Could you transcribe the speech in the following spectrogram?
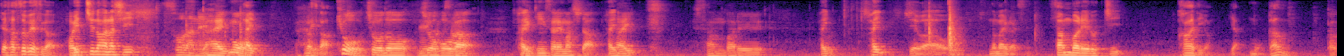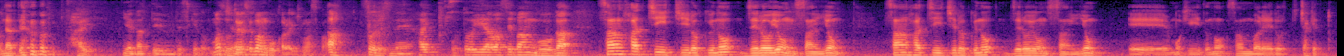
では早速ですが、はい。別注の話。そうだね。はいもう、はい。いきますか。はい。今日ちょうど情報が解禁されました。はい。サンバレーはい。はい。では名前がですね。サンバレーロッチカーディガン。いやもうガウン。ガウン。なって。はいいやなっているんですけど。まずお問い合わせ番号からいきますか。あそうですね。はい。お問い合わせ番号が3816の0434 3816の0434えー、モヒートのサンバレーロッチジャケット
